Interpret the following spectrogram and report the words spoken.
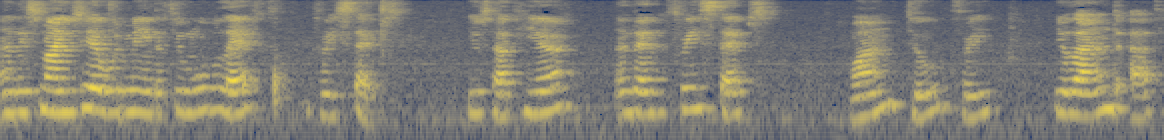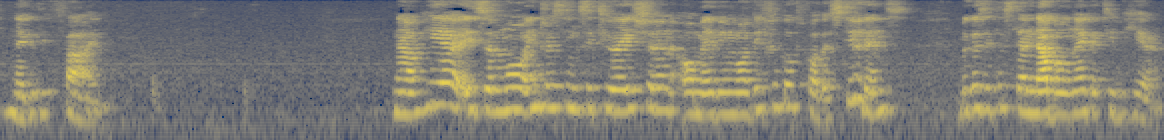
and this minus here would mean that you move left 3 steps. You start here, and then 3 steps, one, two, three, you land at negative 5. Now here is a more interesting situation, or maybe more difficult for the students, because it is the double negative here.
